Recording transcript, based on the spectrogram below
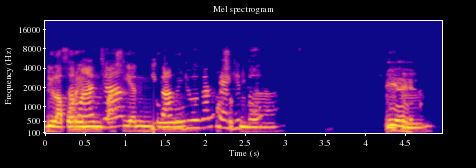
Dilaporin Sama aja, pasien Di tuh, kami juga kan kayak gitu. maksudnya. Iya, iya. Mm-mm.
